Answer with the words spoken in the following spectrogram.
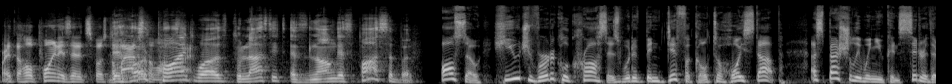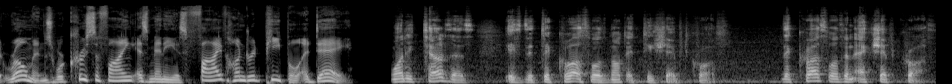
Right. The whole point is that it's supposed to the last a long The whole point time. was to last it as long as possible. Also, huge vertical crosses would have been difficult to hoist up, especially when you consider that Romans were crucifying as many as 500 people a day. What it tells us is that the cross was not a T shaped cross, the cross was an X shaped cross.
